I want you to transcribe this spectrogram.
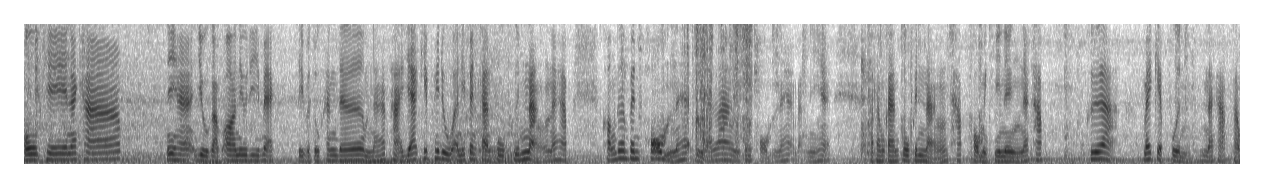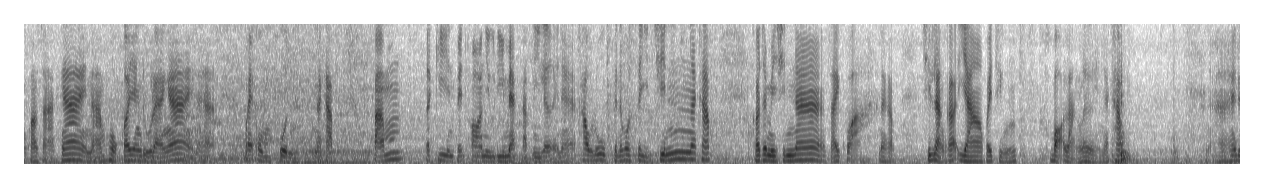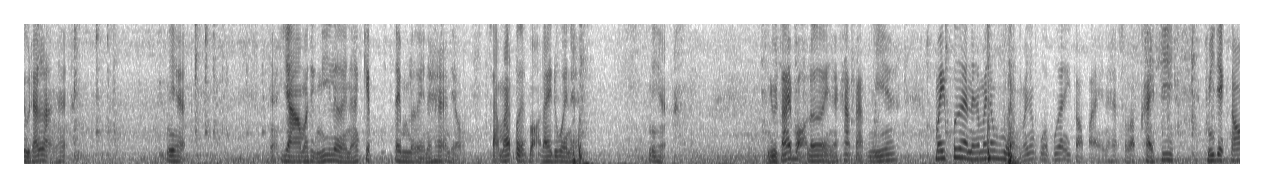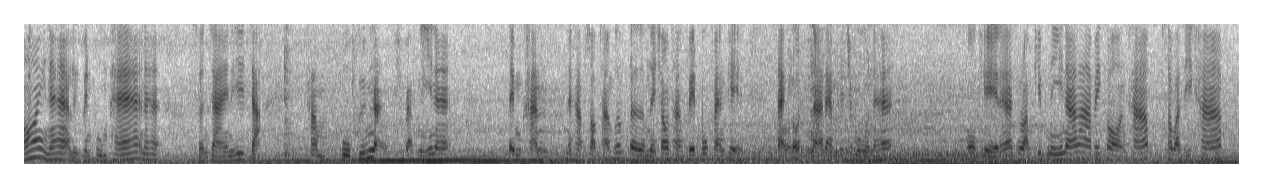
โอเคนะครับ นี่ฮะ อยู่กับ All New D Max 4 ประตูคันเดิมนะครับ ถ่ายแยกคลิปให้ดูอันนี้เป็นการปูพื้นหนังนะครับ ของเดิมเป็นพรมนะฮะอยู่ด้านล่างนี่เป็นผมนะฮะแบบนี้ฮะเราทำการปูเป็นหนังทับผมอีกทีหนึ่งนะครับ เพื่อไม่เก็บฝุ่นนะครับทำความสะอาดง่าย น้ำหกก็ยังดูแลง่ายนะฮะไม่อมฝุ่นนะครับปั๊มสกรีนเป็น All New D Max แบบนี้เลยนะฮะเข้ารูปเป็นทั้งหมด4ชิ้นนะครับก็จะมีชิ้นหน้าซ้ายขวานะครับ ชิ้นหลังก็ยาวไปถึงเบาะหลังเลยนะครับ ให้ดูด้านหลังฮะนี่ฮะยาวมาถึงนี่เลยนะ เก็บเต็มเลยนะฮะเดี๋ยวสามารถเปิดเบาะได้ด้วยนะนี่ฮะอยู่ใต้เบาะเลยนะครับ แบบนี้ไม่เปื้อนนะฮะไม่ต้องห่วงไม่ต้องกลัวเปื้อนอีกต่อไปนะฮะสำหรับใครที่มีเด็กน้อยนะฮะหรือเป็นภูมิแพ้นะฮะสนใจที่จะทำปูพื้นหนังแบบนี้นะฮะเต็มคันนะครับ สอบถามเพิ่มเติมในช่องทาง Facebook Fanpage แต่งรถนาแดมเพชรบูรณ์นะฮะ โอเคนะฮะสำหรับคลิปนี้นะลาไปก่อนครับ สวัสดีครับ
